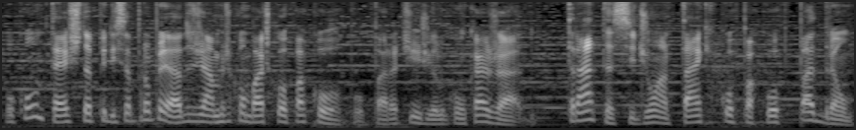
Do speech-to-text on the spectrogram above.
ou com um teste da perícia apropriada de arma de combate corpo a corpo, para atingi-lo com o cajado. Trata-se de um ataque corpo a corpo padrão.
